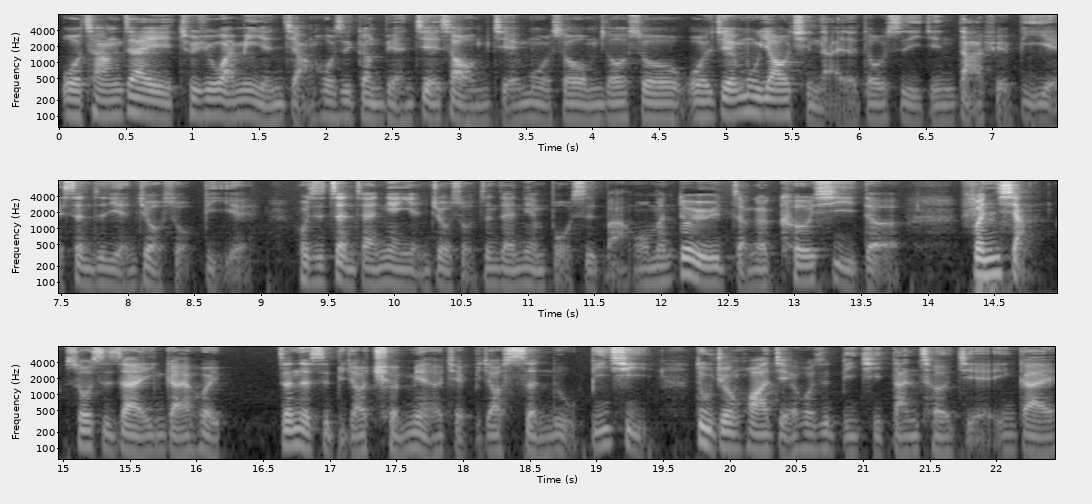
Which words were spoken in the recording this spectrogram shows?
我常在出去外面演讲，或是跟别人介绍我们节目的时候，我们都说我的节目邀请来的都是已经大学毕业，甚至研究所毕业。或是正在念研究所、正在念博士班，我们对于整个科系的分享，说实在，应该会真的是比较全面，而且比较深入。比起杜鹃花节，或是比起单车节，应该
